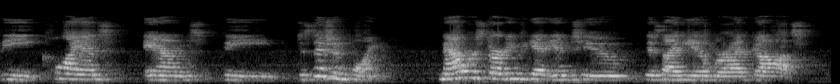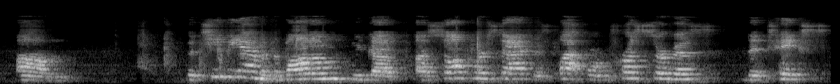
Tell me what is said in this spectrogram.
the client and the decision point, now we're starting to get into this idea where I've got um, the TPM at the bottom, we've got a software stack, this platform trust service that takes,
